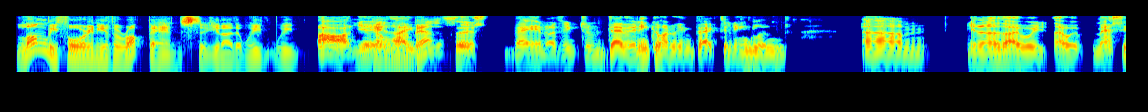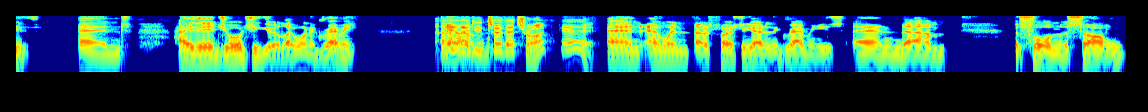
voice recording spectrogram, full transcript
long before any of the rock bands that you know that we we Oh yeah, they were the first band I think to have any kind of impact in England. Um, you know, they were they were massive, and hey, they're Georgie girl. They won a Grammy. yeah they Um, did too. That's right. Yeah. And and when they were supposed to go to the Grammys and um, perform the song,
